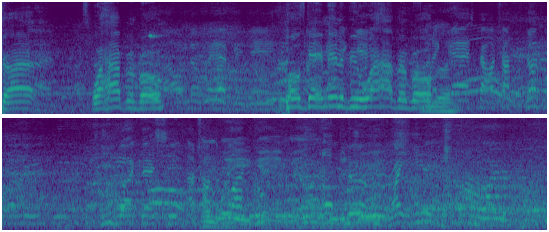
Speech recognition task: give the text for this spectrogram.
tried? What happened, bro? I don't know what happened, gang. Post game interview, what happened, bro? Nigga. Gassed out, tried to dunk on the nigga. He blocked that shit. I tried I'm to block game, Duke. man. He up don't do the here, drills. right here.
